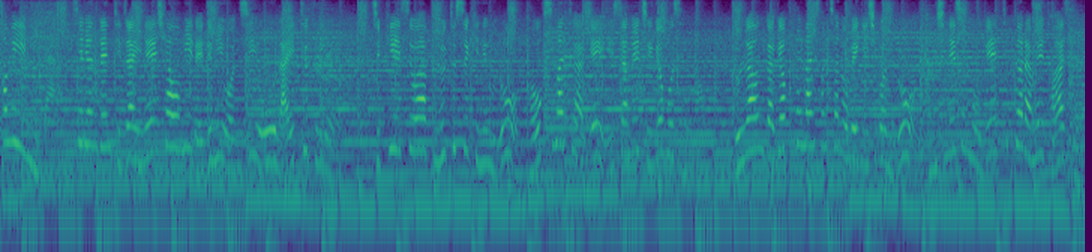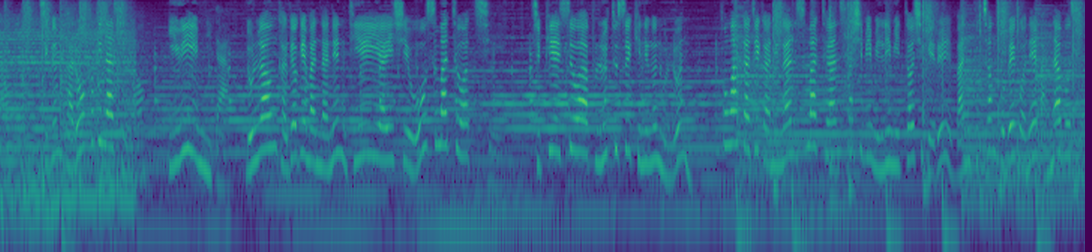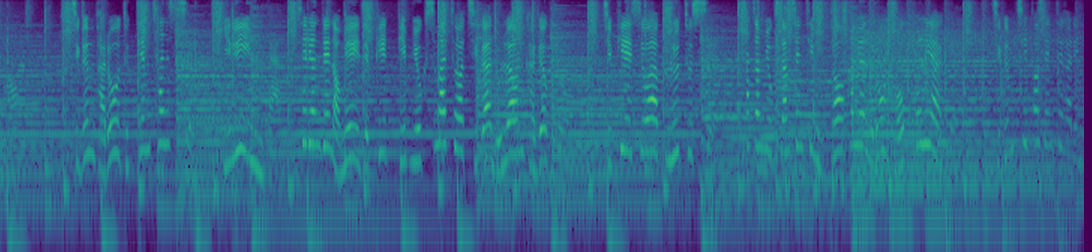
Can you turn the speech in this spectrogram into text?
3위입니다. 세련된 디자인의 샤오미 레드미 워치 5 라이트 블랙. GPS와 블루투스 기능으로 더욱 스마트하게 일상을 즐겨보세요. 놀라운 가격 83,520원으로 당신의 손목에 특별함을 더하세요. 지금 바로 확인하세요. 2위입니다. 놀라운 가격에 만나는 DAI-C5 스마트워치. GPS와 블루투스 기능은 물론 통화까지 가능한 스마트한 42mm 시계를 19,900원에 만나보세요. 지금 바로 득템 찬스 1위입니다. 세련된 어메이즈 핏 빕6 스마트워치가 놀라운 가격으로 GPS와 블루투스 4.63cm 화면으로 더욱 편리하게. 지금 7% 할인된 11...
